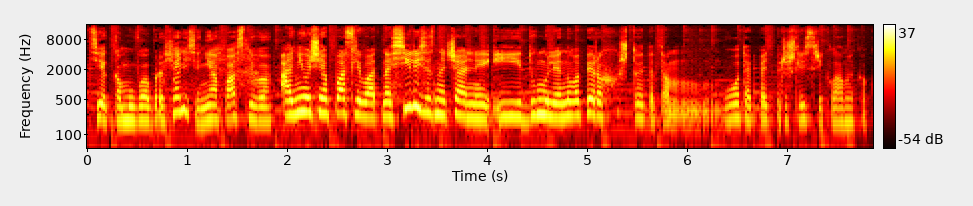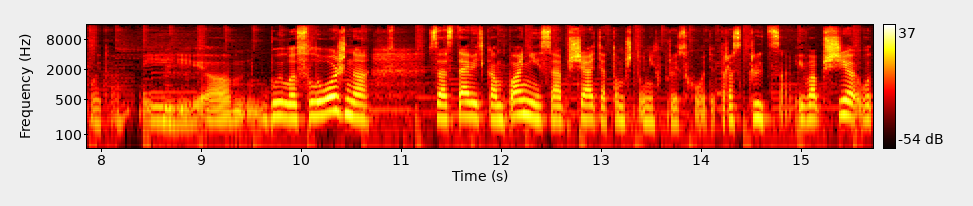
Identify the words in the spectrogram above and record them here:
те, к кому вы обращались, они опасливо... Они очень опасливо относились изначально и думали, ну, во-первых, что это там, вот опять пришли с рекламой какой-то. И mm-hmm. э, было сложно заставить компании сообщать о том, что у них происходит, раскрыться. И вообще, вот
